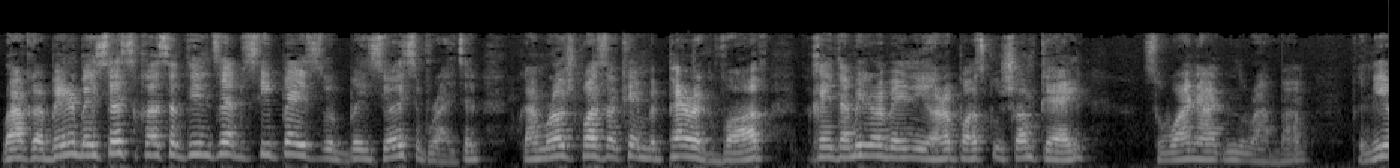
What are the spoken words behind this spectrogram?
Rak Rabbeinu Beis Yosef Klasav Din Zeh, B'si Beis, Beis Yosef writes it. Kam Rosh Pasach came with Perek Vav, so why not in the Rambam? So he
